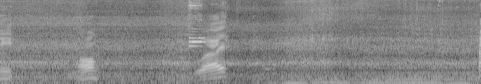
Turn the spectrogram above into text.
นี่น้อง สวย ไหน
